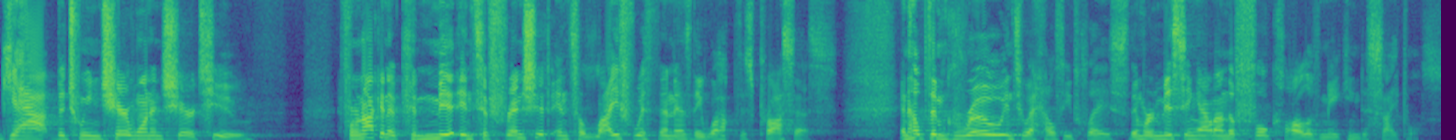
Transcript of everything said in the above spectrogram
gap between chair one and chair two, if we're not going to commit into friendship, into life with them as they walk this process, and help them grow into a healthy place, then we're missing out on the full call of making disciples,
